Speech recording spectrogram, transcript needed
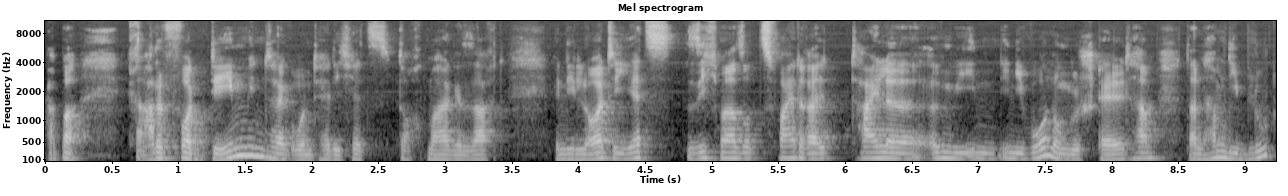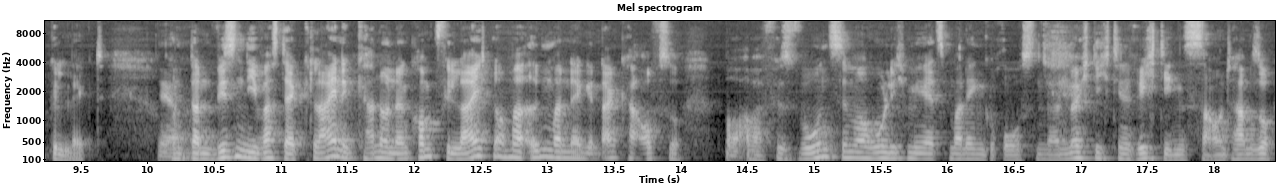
Aber gerade vor dem Hintergrund hätte ich jetzt doch mal gesagt, wenn die Leute jetzt sich mal so zwei, drei Teile irgendwie in, in die Wohnung gestellt haben, dann haben die Blut geleckt. Ja. Und dann wissen die, was der Kleine kann. Und dann kommt vielleicht noch mal irgendwann der Gedanke auf, so, boah, aber fürs Wohnzimmer hole ich mir jetzt mal den großen. Dann möchte ich den richtigen Sound haben. So,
